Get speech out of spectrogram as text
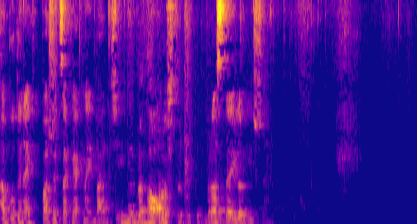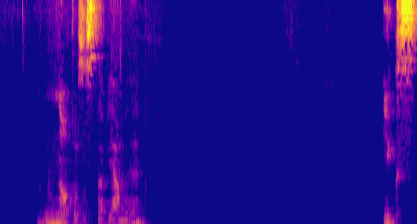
a budynek w Parzycach jak najbardziej. No bardzo O, proste. Proste i logiczne. No to zostawiamy. X,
